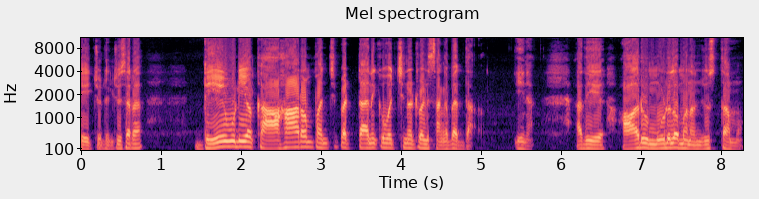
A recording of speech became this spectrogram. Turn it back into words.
చేయొచ్చు చూసారా? దేవుడి యొక్క ఆహారం పంచిపెట్టడానికి వచ్చినటువంటి సంఘపెద్ద ఈయన. అది ఆరు మూడులో మనం చూస్తాము.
